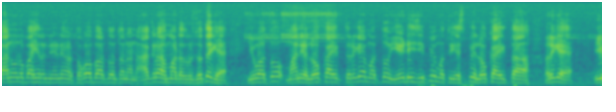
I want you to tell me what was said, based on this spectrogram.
ಕಾನೂನು ಬಾಹಿರ ನಿರ್ಣಯ ತಗೋಬಾರ್ದು ಅಂತ ನಾನು ಆಗ್ರಹ ಮಾಡೋದ್ರ ಜೊತೆಗೆ ಇವತ್ತು ಮಾನ್ಯ ಲೋಕಾಯುಕ್ತರಿಗೆ ಮತ್ತು ಎ ಡಿ ಜಿ ಪಿ ಮತ್ತು ಎಸ್ ಪಿ ಲೋಕಾಯುಕ್ತ ಅವರಿಗೆ ಈ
